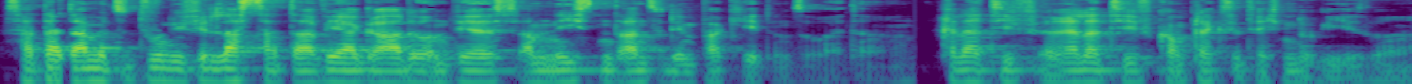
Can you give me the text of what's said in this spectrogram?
Das hat halt damit zu tun, wie viel Last hat da wer gerade und wer ist am nächsten dran zu dem Paket und so weiter. Relativ, relativ komplexe Technologie. So.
